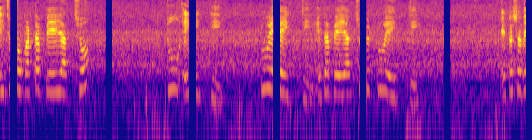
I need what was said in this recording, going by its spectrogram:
এই চোকারটা পেয়ে যাচ্ছ টু এইটটি টু এইটটি এটা পেয়ে যাচ্ছ টু এইটটি এটার সাথে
